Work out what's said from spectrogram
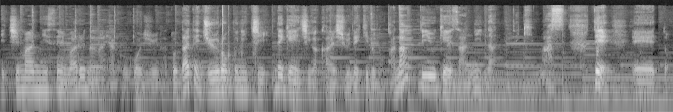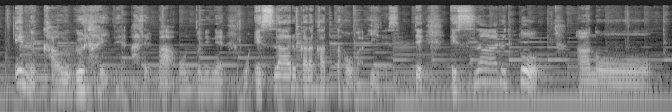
1万2000割る750だと、だいたい16日で原子が回収できるのかなっていう計算になってきます。で、えっ、ー、と、N 買うぐらいであれば、本当にね、もう SR から買った方がいいです。で、SR と、あのー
